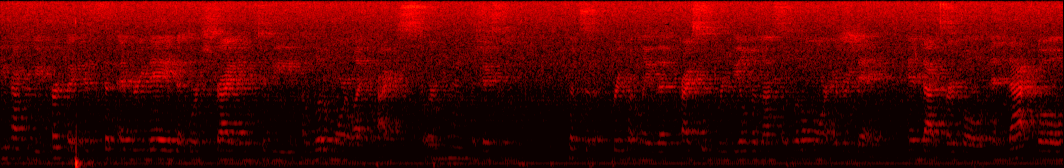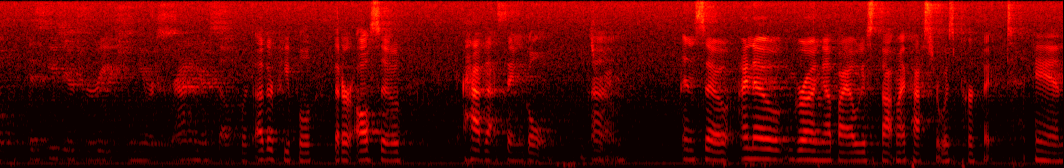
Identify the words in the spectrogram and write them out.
you have to be perfect. It's that every day that we're striving to be a little more like Christ, or as Jason puts it frequently, that Christ is revealed in us a little more every day, and that's our goal. And that goal is easier to reach when you are surrounding yourself with other people that are also have that same goal. Um, and so I know growing up, I always thought my pastor was perfect. And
